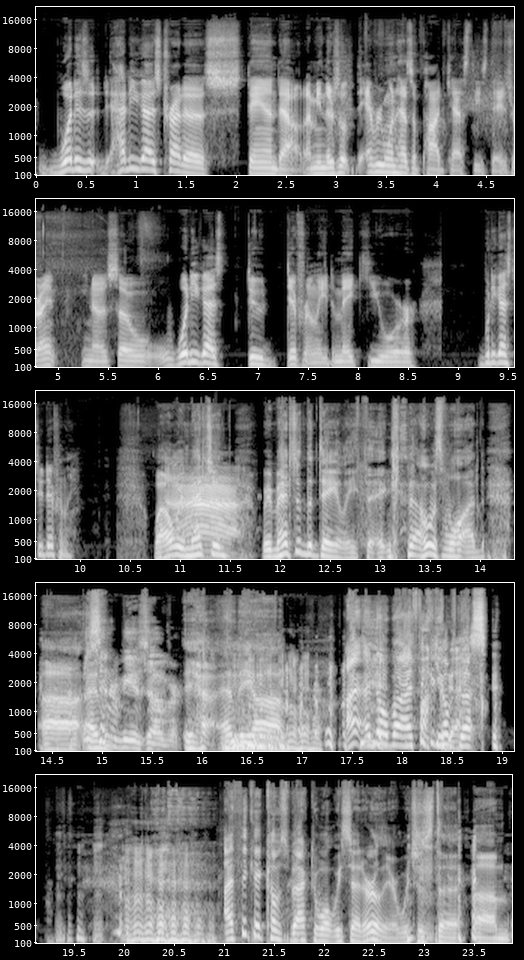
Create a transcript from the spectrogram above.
what is it? How do you guys try to stand out? I mean, there's a, everyone has a podcast these days, right? You know, so what do you guys do differently to make your? What do you guys do differently? Well, we mentioned Ah. we mentioned the daily thing. that was one. Uh, This and, interview is over. yeah, and the uh, I, I know, but I think Fuck it you comes back. I think it comes back to what we said earlier, which is the um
